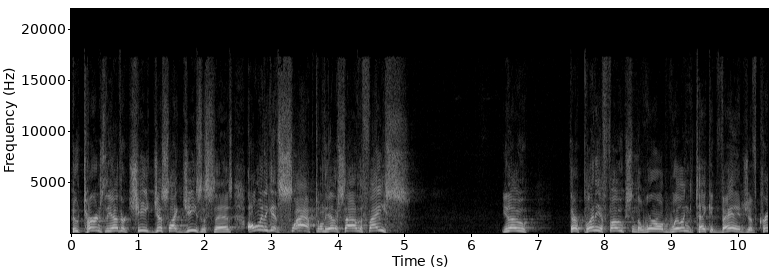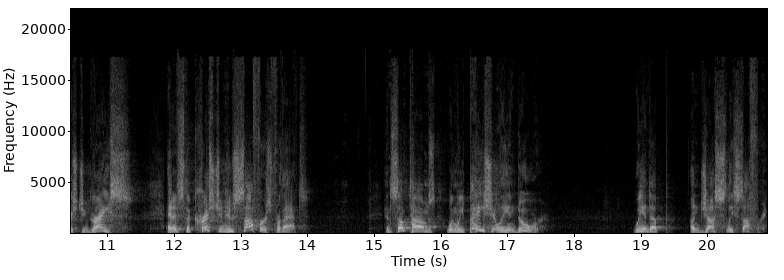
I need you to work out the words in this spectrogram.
who turns the other cheek, just like Jesus says, only to get slapped on the other side of the face? You know, there are plenty of folks in the world willing to take advantage of Christian grace, and it's the Christian who suffers for that. And sometimes when we patiently endure, we end up unjustly suffering.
